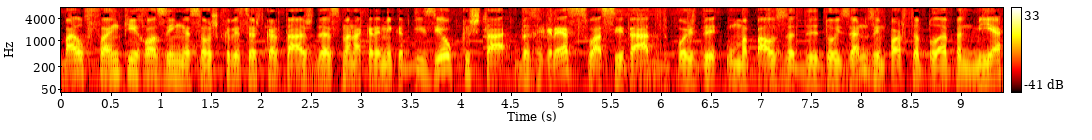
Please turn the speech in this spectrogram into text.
Baile Funk e Rosinha são os cabeças de cartaz da Semana Académica de Viseu, que está de regresso à cidade depois de uma pausa de dois anos imposta pela pandemia.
